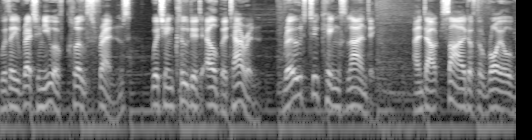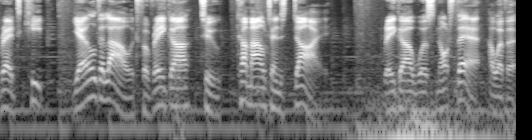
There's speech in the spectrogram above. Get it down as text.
with a retinue of close friends, which included Elbert Arryn, rode to King's Landing, and outside of the royal Red Keep, yelled aloud for Rhaegar to come out and die. Rhaegar was not there, however,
